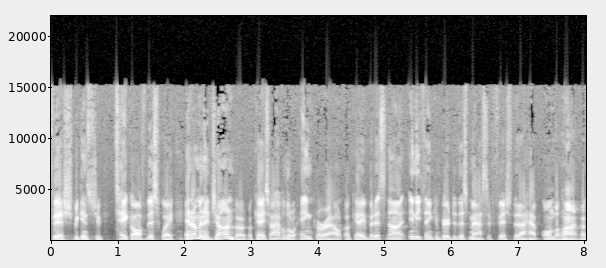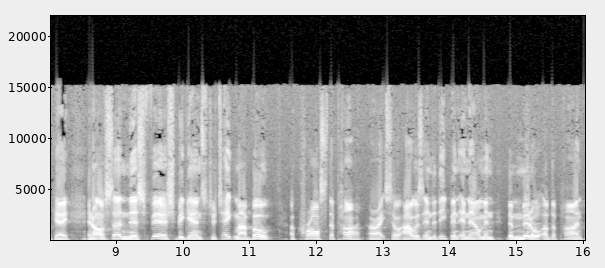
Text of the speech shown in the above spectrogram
fish begins to take off this way. And I'm in a John boat, okay? So I have a little anchor out, okay? But it's not anything compared to this massive fish that I have on the line, okay? And all of a sudden this fish begins to take my boat across the pond. All right, so I was in the deep end, and now I'm in the middle of the pond,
